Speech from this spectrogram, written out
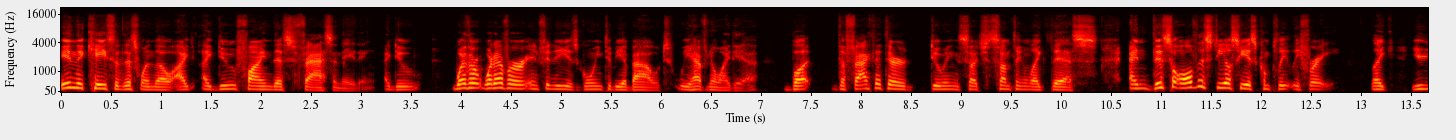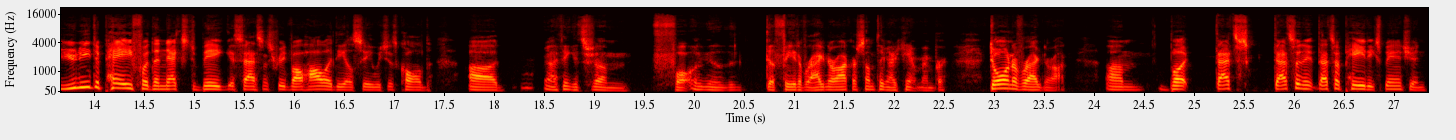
In the case of this one though, I, I do find this fascinating. I do whether whatever Infinity is going to be about, we have no idea. But the fact that they're doing such something like this, and this all this DLC is completely free. Like you, you need to pay for the next big Assassin's Creed Valhalla DLC, which is called, uh, I think it's um, fall, you know, the, the Fate of Ragnarok or something. I can't remember. Dawn of Ragnarok. Um, but that's that's an that's a paid expansion.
